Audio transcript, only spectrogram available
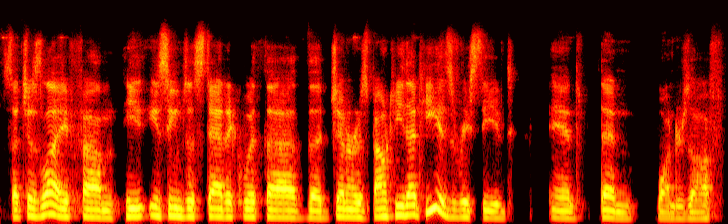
such is life. Um, he he seems ecstatic with uh, the generous bounty that he has received, and then wanders off.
